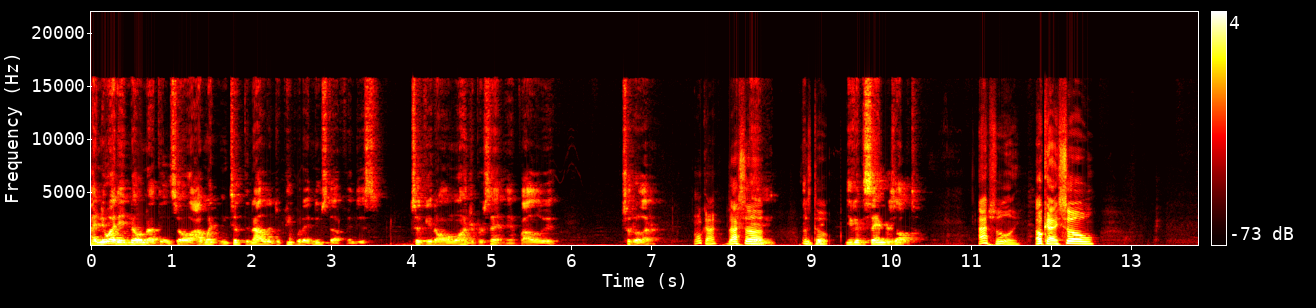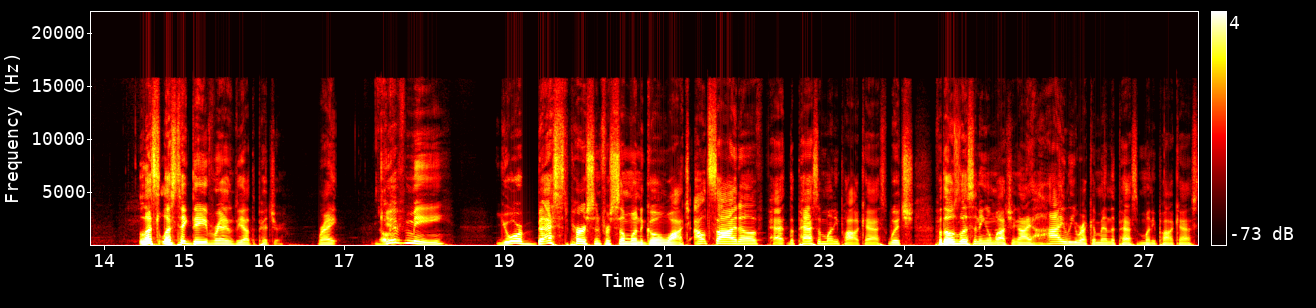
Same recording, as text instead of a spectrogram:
I knew I didn't know nothing, so I went and took the knowledge of people that knew stuff and just took it on 100% and followed it to the letter. Okay. That's uh and that's dope. you get the same result. Absolutely. Okay, so let's let's take Dave Ramsey out the picture, right? Okay. Give me your best person for someone to go and watch outside of pa- the Passive Money podcast, which for those listening and watching, I highly recommend the Passive Money podcast.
